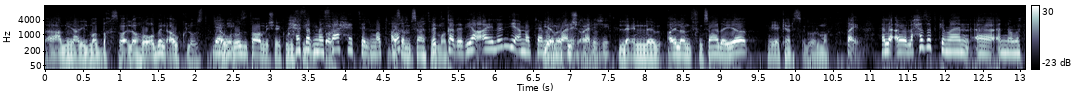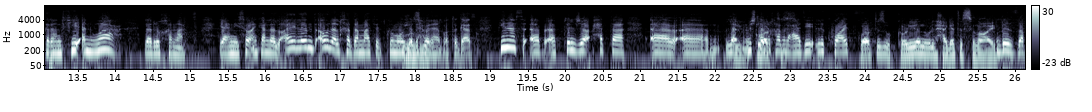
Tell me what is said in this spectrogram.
آه، عاملين عليه المطبخ سواء لو هو open أو closed يعني لو closed طبعا مش هيكون حسب. مساحة المطبخ. حسب مساحة المطبخ. بتقرر يا island يا أما بتعمل فيش خارجي لأن island في مساحة ضيقة هي كارثة جوه المطبخ. طيب هلا آه، لاحظت كمان آه إنه مثلا في أنواع للرخامات. يعني سواء كان لل island أو للخدمات اللي بتكون موجودة مظبوط. حوالين البوتاجاز في ناس آه، ب- بتلجأ حتى آه، آه، لا مش الكوارتز. للرخام العادي ال quartz. quartz وال Corian والحاجات الصناعية. بالضبط.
